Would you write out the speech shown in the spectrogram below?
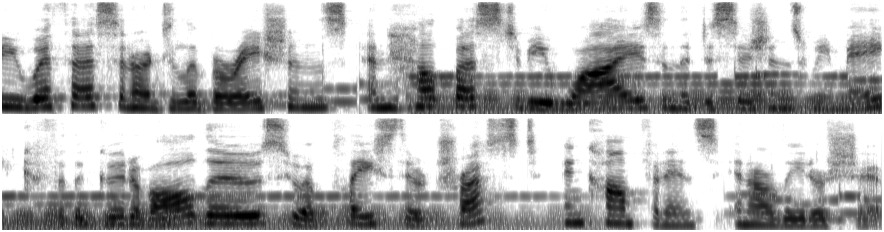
Be with us in our deliberations and help us to be wise in the decisions we make for the good of all those who have placed their trust and confidence in our leadership.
